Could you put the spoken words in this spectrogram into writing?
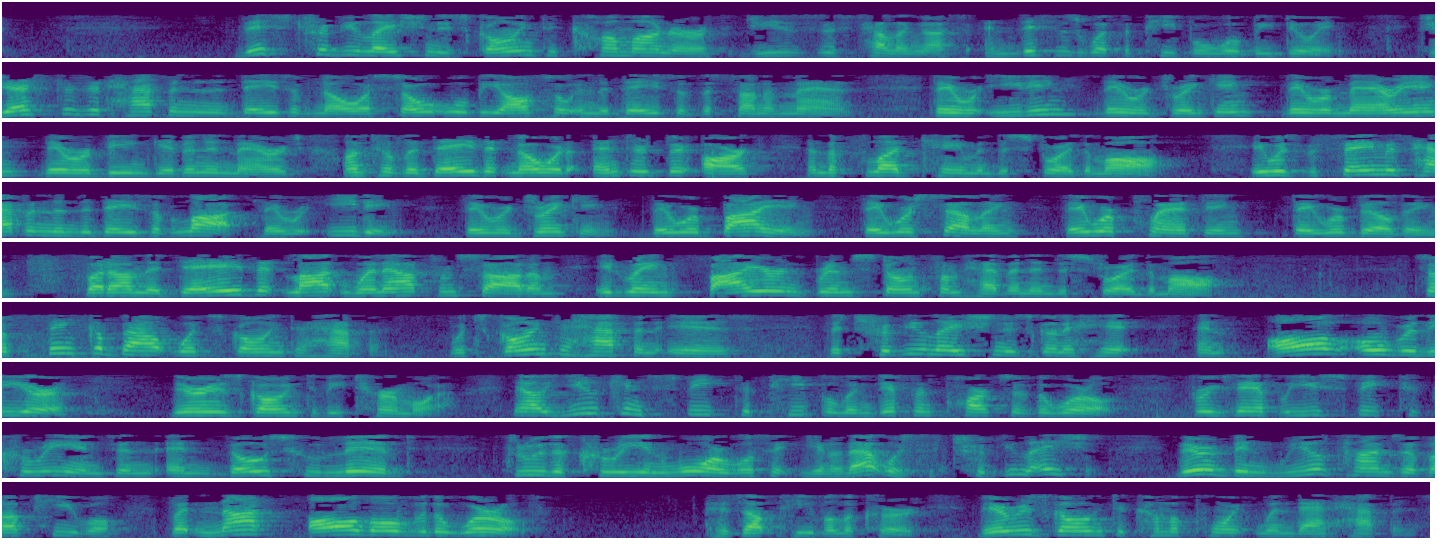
This tribulation is going to come on earth, Jesus is telling us, and this is what the people will be doing. Just as it happened in the days of Noah, so it will be also in the days of the Son of Man. They were eating, they were drinking, they were marrying, they were being given in marriage, until the day that Noah entered the ark and the flood came and destroyed them all. It was the same as happened in the days of Lot. They were eating, they were drinking, they were buying, they were selling, they were planting, they were building. But on the day that Lot went out from Sodom, it rained fire and brimstone from heaven and destroyed them all. So think about what's going to happen. What's going to happen is the tribulation is going to hit, and all over the earth there is going to be turmoil. Now, you can speak to people in different parts of the world. For example, you speak to Koreans, and, and those who lived through the Korean War we'll say, you know, that was the tribulation. There have been real times of upheaval, but not all over the world has upheaval occurred. There is going to come a point when that happens.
